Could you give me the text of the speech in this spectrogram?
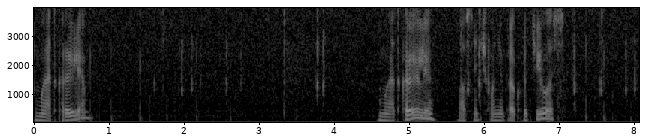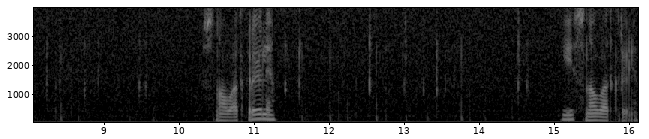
Мы открыли. Мы открыли. У нас ничего не прокрутилось. Снова открыли. И снова открыли.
